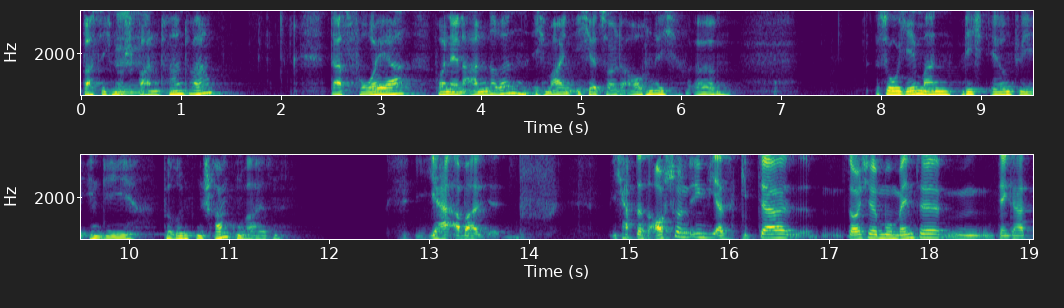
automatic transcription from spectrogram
Was ich nur mhm. spannend fand, war, dass vorher von den anderen, ich meine, ich jetzt halt auch nicht, ähm, so jemand nicht irgendwie in die berühmten Schranken weisen. Ja, aber pff ich habe das auch schon irgendwie, also es gibt ja solche Momente, ich denke, hat,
